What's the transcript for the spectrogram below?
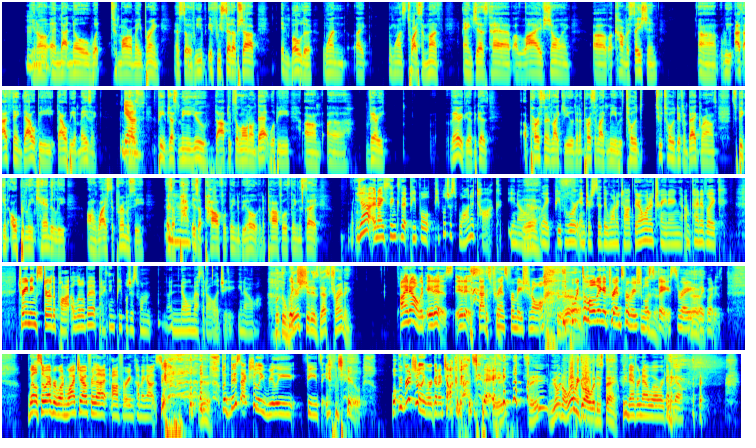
you know, and not know what tomorrow may bring. And so if we if we set up shop in Boulder one like once twice a month and just have a live showing of a conversation, um, we I, I think that would be that would be amazing. Yeah. Because, Pete, just me and you, the optics alone on that would be um, uh, very, very good because a person like you, then a person like me with totally two totally different backgrounds, speaking openly and candidly on white supremacy is a is a powerful thing to behold and a powerful thing to say. Yeah, and I think that people people just want to talk, you know, Yeah. like people who are interested, they want to talk. They don't want a training. I'm kind of like training stir the pot a little bit, but I think people just want to uh, know methodology, you know. But the weird shit is that's training. I know it, it is. It is. That's transformational. We're holding a transformational space, right? Like what is? Well, so everyone, watch out for that offering coming out soon. but this actually really feeds into what we originally were going to talk about today. See, we don't know where we going with this thing. we never know where we're going to go.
